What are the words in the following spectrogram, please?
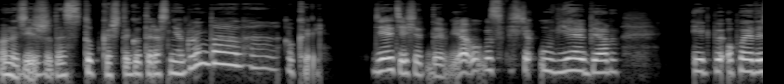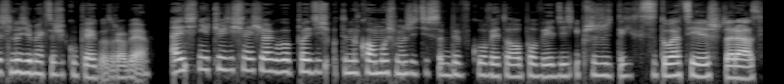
Mam nadzieję, że ten stópkarz tego teraz nie ogląda, ale okej. Okay. Dzielcie się tym. Ja osobiście uwielbiam jakby opowiadać ludziom, jak coś głupiego zrobię. A jeśli nie czujecie się na siłach, by opowiedzieć o tym komuś, możecie sobie w głowie to opowiedzieć i przeżyć tych sytuację jeszcze raz.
